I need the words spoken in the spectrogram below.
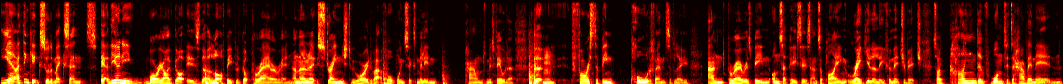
Yeah, I think it sort of makes sense. Eh, The only worry I've got is that a lot of people have got Pereira in. and I know it's strange to be worried about a 4.6 million pound midfielder, but Forest have been poor defensively, and Pereira's been on set pieces and supplying regularly for Mitrovic. So I've kind of wanted to have him in,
